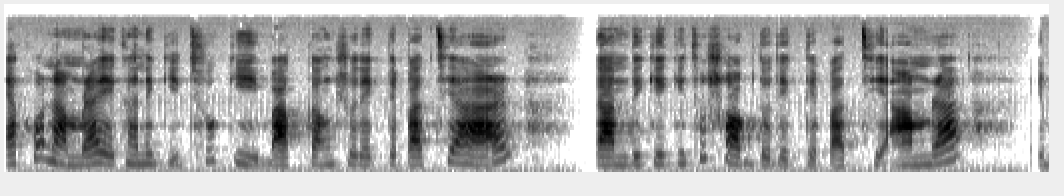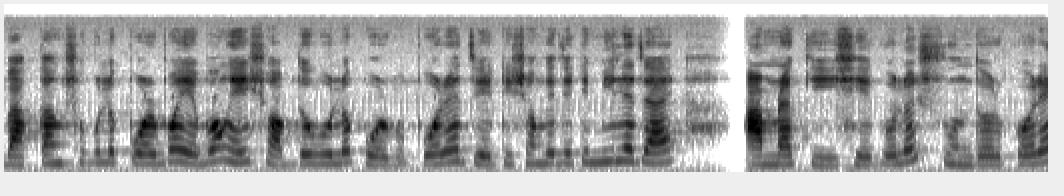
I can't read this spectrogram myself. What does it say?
এখন আমরা এখানে কিছু কি বাক্যাংশ দেখতে পাচ্ছি, আর ডান দিকে কিছু শব্দ দেখতে পাচ্ছি। আমরা এই বাক্যাংশগুলো পড়ব এবং এই শব্দগুলো পড়ব, পড়ে যেটির সঙ্গে যেটি মিলে যায়, আমরা কি সেগুলো সুন্দর করে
